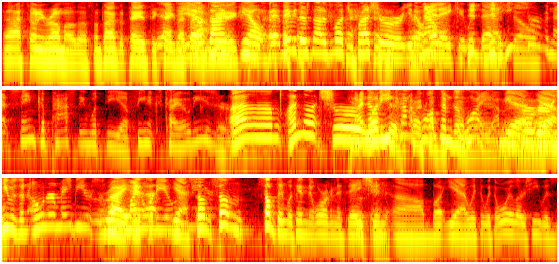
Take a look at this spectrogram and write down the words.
Well, that's Tony Romo, though. Sometimes it pays to yeah, take that. yeah. sometimes you know eh, maybe there's not as much pressure or you know Now, headache did, with that. Did he so. serve in that same capacity with the uh, Phoenix Coyotes? Or Um, I'm not sure. I know what he kind of brought them to something light. similar, I mean, yeah. or, or he was an owner maybe or something, right, minority uh, owner. yeah, maybe, some or- some something within the organization. Uh, but yeah, with the, with the Oilers, he was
